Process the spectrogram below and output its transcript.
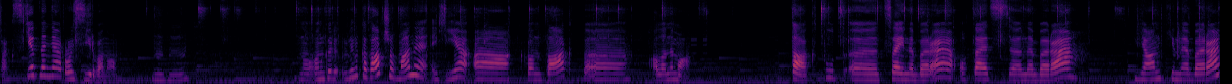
Так, з'єднання розірвано. Угу. Ну, он, він казав, що в мене є а, контакт, е, але нема. Так, тут е, цей не бере, отець не бере, Янки не бере.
